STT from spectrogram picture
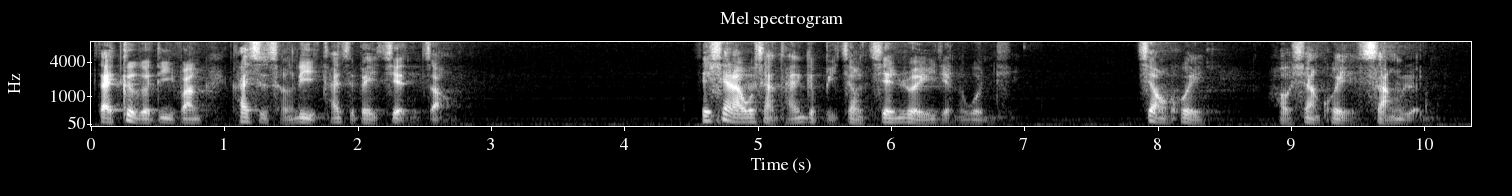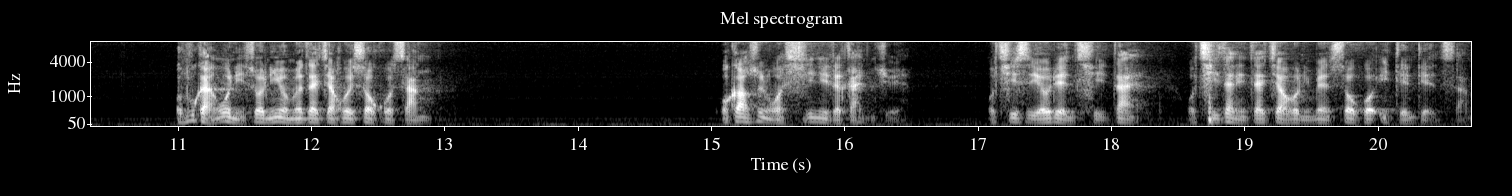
在各个地方开始成立，开始被建造。接下来，我想谈一个比较尖锐一点的问题：教会好像会伤人。我不敢问你说你有没有在教会受过伤。我告诉你我心里的感觉，我其实有点期待，我期待你在教会里面受过一点点伤，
